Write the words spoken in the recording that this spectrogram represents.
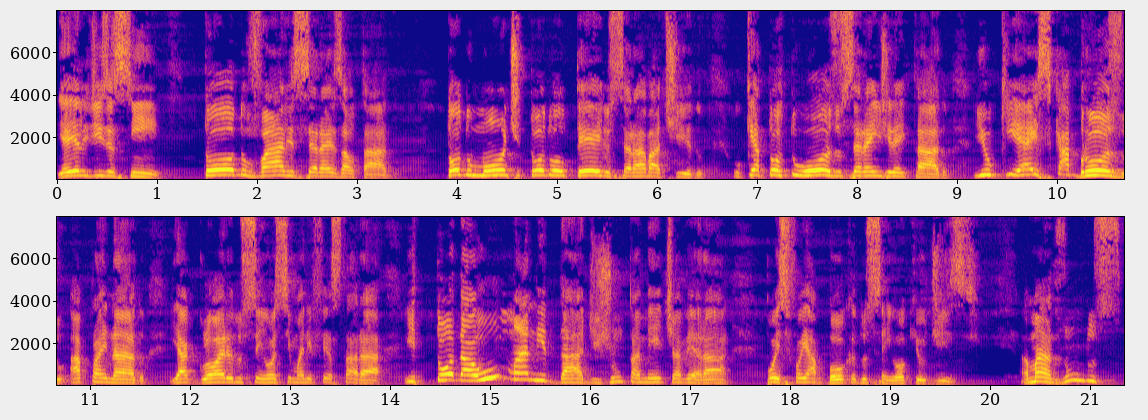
E aí ele diz assim: todo vale será exaltado, Todo monte, todo outeiro será abatido. O que é tortuoso será endireitado. E o que é escabroso, aplainado. E a glória do Senhor se manifestará. E toda a humanidade juntamente haverá, pois foi a boca do Senhor que o disse. Amados, um, dos,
